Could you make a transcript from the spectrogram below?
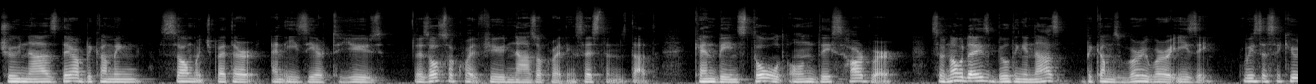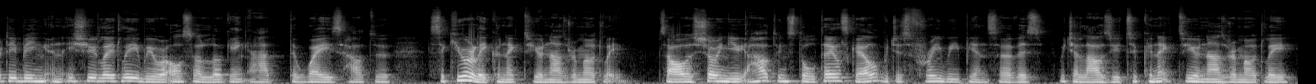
TrueNAS, they are becoming so much better and easier to use. There's also quite a few NAS operating systems that can be installed on this hardware. So nowadays building a NAS becomes very very easy. With the security being an issue lately, we were also looking at the ways how to securely connect to your NAS remotely. So I was showing you how to install Tailscale, which is free VPN service, which allows you to connect to your NAS remotely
